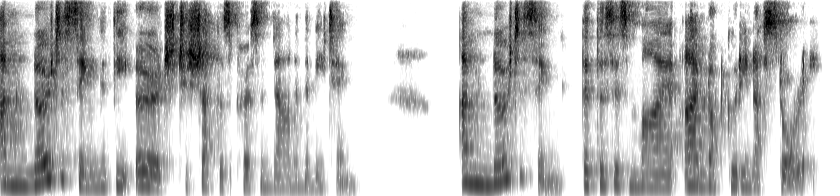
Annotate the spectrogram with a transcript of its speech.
I'm noticing the urge to shut this person down in the meeting. I'm noticing that this is my I'm not good enough story.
